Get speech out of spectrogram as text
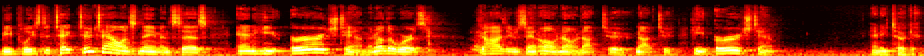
Be pleased to take two talents, Naaman says. And he urged him. In other words, Gehazi was saying, Oh, no, not two, not two. He urged him, and he took it.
